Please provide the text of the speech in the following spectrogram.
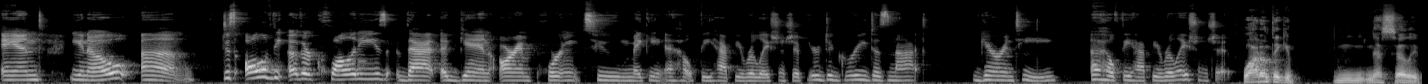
And you know um just all of the other qualities that again are important to making a healthy happy relationship. Your degree does not guarantee a healthy happy relationship. Well, I don't think it necessarily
